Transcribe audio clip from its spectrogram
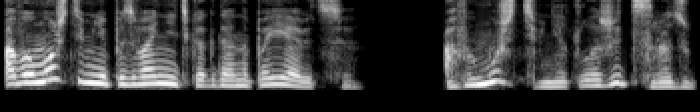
А вы можете мне позвонить, когда она появится? А вы можете мне отложить сразу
